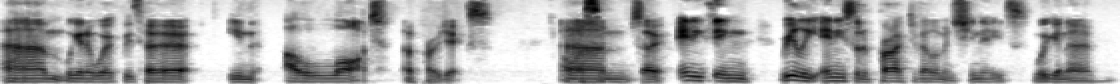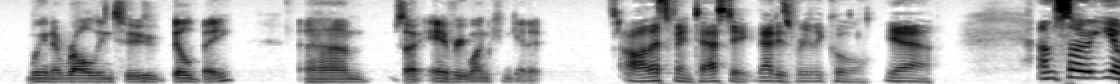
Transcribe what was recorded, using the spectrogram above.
Um, we're going to work with her in a lot of projects. Awesome. Um, so anything, really, any sort of product development she needs, we're gonna we're gonna roll into BuildBee, um, so everyone can get it. Oh, that's fantastic. That is really cool. Yeah. Um. So yeah,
